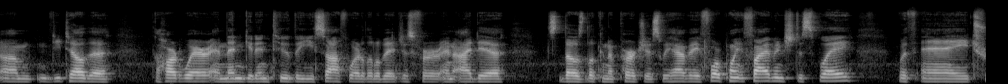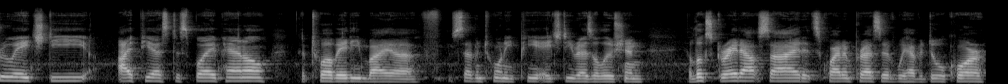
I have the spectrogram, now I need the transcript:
um, detail the the hardware and then get into the software a little bit just for an idea to those looking to purchase. We have a 4.5 inch display with a True HD IPS display panel, the 1280 by a 720p HD resolution. It looks great outside. It's quite impressive. We have a dual core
